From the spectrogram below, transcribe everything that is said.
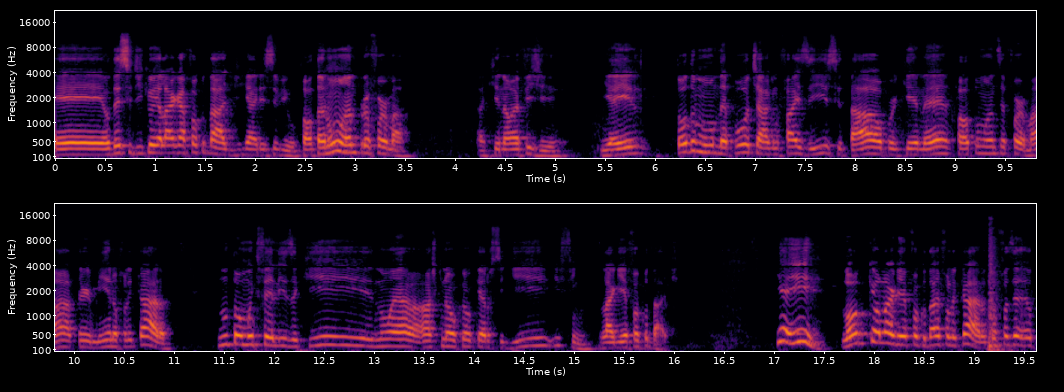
é, eu decidi que eu ia largar a faculdade de engenharia civil, faltando um ano para eu formar aqui na UFG. E aí todo mundo, né, pô, Thiago, não faz isso e tal, porque, né, falta um ano você formar, termina. Eu falei, cara, não estou muito feliz aqui, não é, acho que não é o que eu quero seguir, enfim, larguei a faculdade. E aí, logo que eu larguei a faculdade, eu falei, cara, eu tô, fazendo, eu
